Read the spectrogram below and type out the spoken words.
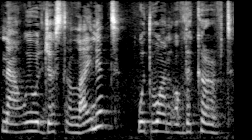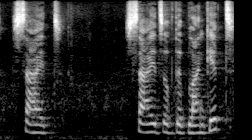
Now we will just align it with one of the curved side sides of the blanket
